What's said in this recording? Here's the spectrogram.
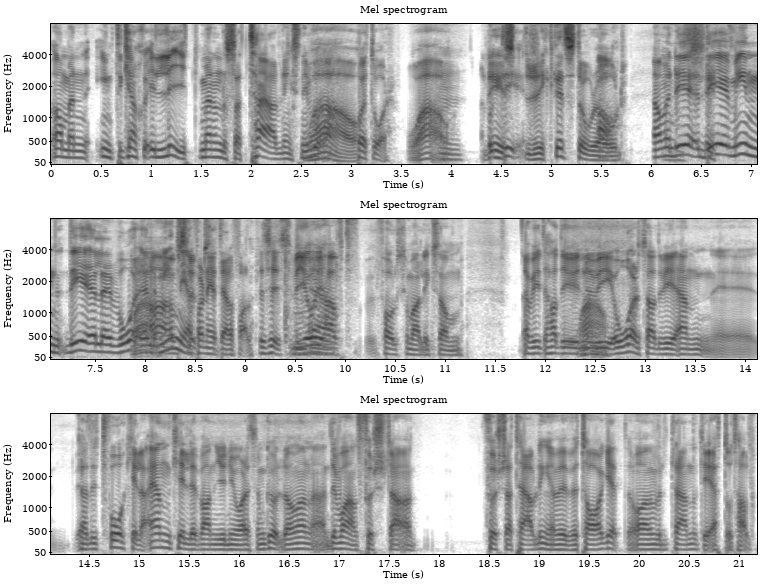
ja men inte kanske elit, men ändå så tävlingsnivå Wow. på ett år. Wow, det är det- riktigt stora Ja. ord. Ja men det, det är min, det är, eller vår, Ja, eller min absolut. erfarenhet i alla fall. Precis, vi har ju Ja. haft folk som har liksom, ja, vi hade ju Wow. nu i år så hade vi en, eh, vi hade två killar, en kille vann junior-SM-guld, Det var- det var hans första, första tävling överhuvudtaget och han hade tränat i ett och ett halvt,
